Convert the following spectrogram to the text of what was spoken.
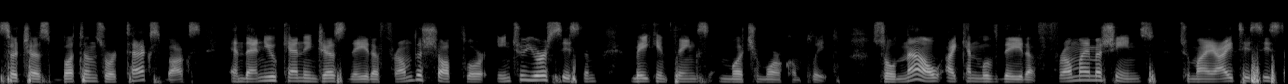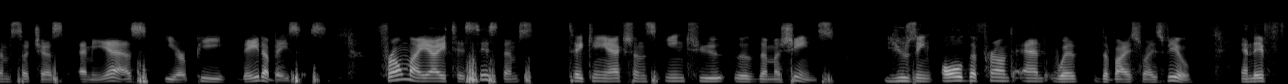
such as buttons or text box, and then you can ingest data from the shop floor into your system, making things much more complete. So now I can move data from my machines to my IT systems, such as MES, ERP, databases. From my IT systems, taking actions into the machines using all the front end with DeviceWise View. And if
